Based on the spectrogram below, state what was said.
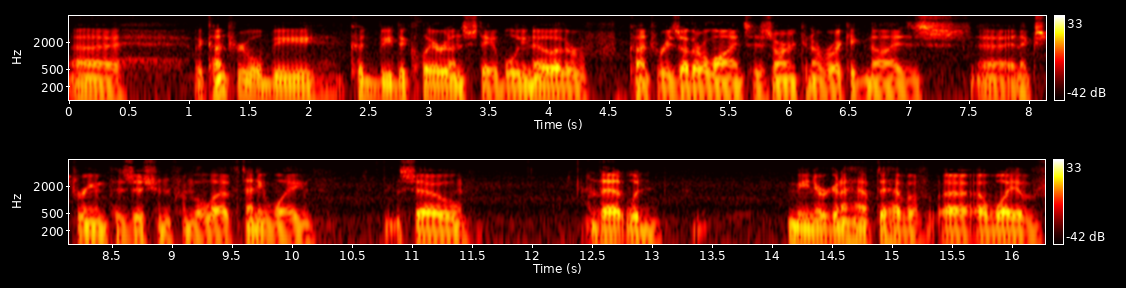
Uh, the country will be could be declared unstable. You know, other countries, other alliances aren't going to recognize uh, an extreme position from the left anyway. So that would mean you're going to have to have a, a, a, way of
